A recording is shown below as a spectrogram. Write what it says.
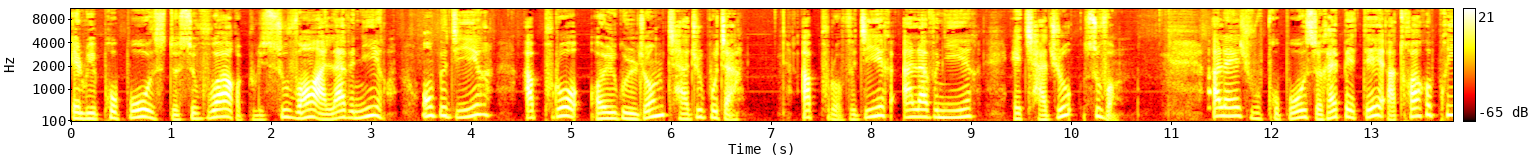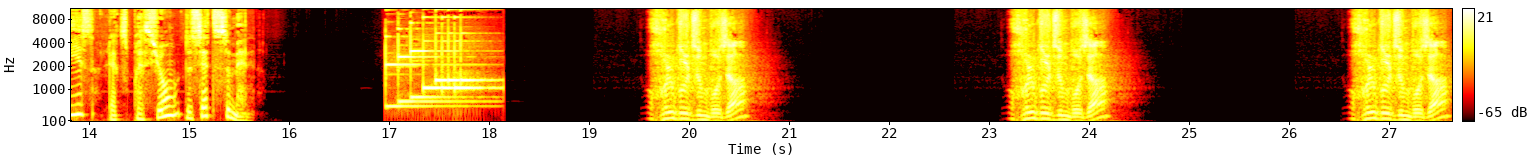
et lui propose de se voir plus souvent à l'avenir, on peut dire 앞으로 얼굴 좀 자주 보자. 앞으로 veut dire à l'avenir et 자주 souvent. Allez, je vous propose de répéter à trois reprises l'expression de cette semaine. 얼굴 좀 보자. 얼굴 좀 보자. 얼굴 좀 보자.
